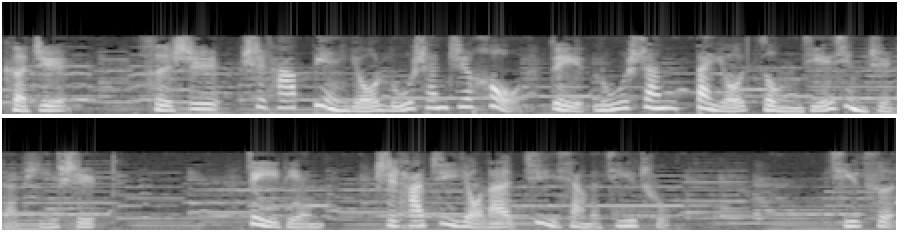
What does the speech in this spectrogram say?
可知。此诗是他遍游庐山之后，对庐山带有总结性质的题诗。这一点使他具有了具象的基础。其次，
